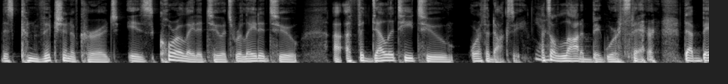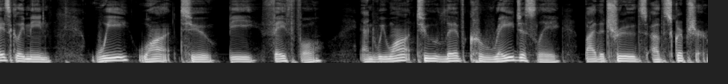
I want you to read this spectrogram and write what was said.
this conviction of courage is correlated to, it's related to uh, a fidelity to orthodoxy. Yeah. That's a lot of big words there that basically mean we want to be faithful and we want to live courageously by the truths of Scripture.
